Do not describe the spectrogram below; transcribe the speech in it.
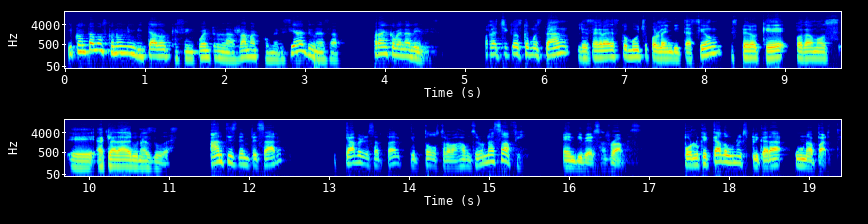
Y contamos con un invitado que se encuentra en la rama comercial de una SAFI, Franco Benavides. Hola chicos, ¿cómo están? Les agradezco mucho por la invitación. Espero que podamos eh, aclarar algunas dudas. Antes de empezar, cabe resaltar que todos trabajamos en una SAFI, en diversas ramas, por lo que cada uno explicará una parte.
